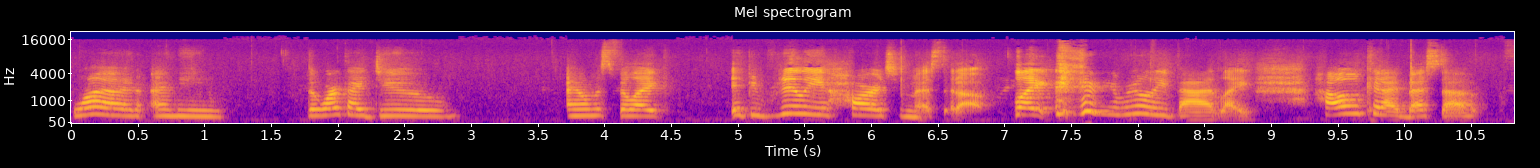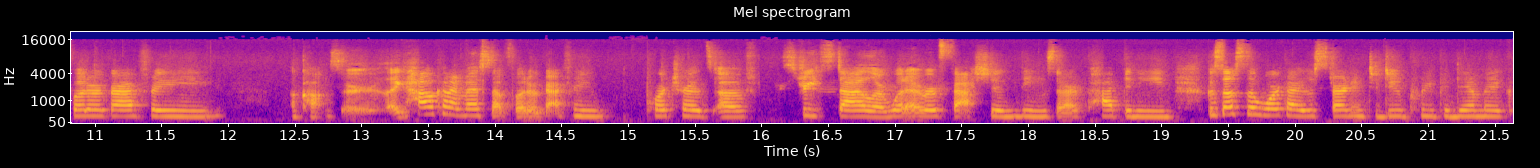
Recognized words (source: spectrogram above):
one, I mean, the work I do, I almost feel like it'd be really hard to mess it up. Like it'd be really bad. Like, how could I mess up photographing a concert? Like, how can I mess up photographing portraits of street style or whatever fashion things that are happening? Because that's the work I was starting to do pre-pandemic,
